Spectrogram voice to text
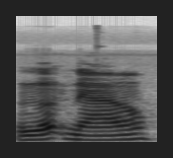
Look now.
